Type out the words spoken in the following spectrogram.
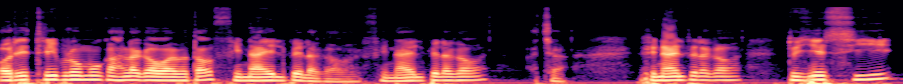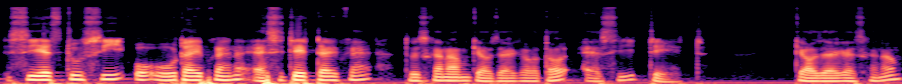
और ये थ्री ब्रोमो कहाँ लगा हुआ है बताओ फिनाइल पे लगा हुआ है फिनाइल पे लगा हुआ है। अच्छा फिनाइल पे लगा हुआ है। तो ये C C S two C O O type का है ना एसीटेट टाइप का है। तो इसका नाम क्या हो जाएगा बताओ? एसीटेट क्या हो जाएगा इसका नाम?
